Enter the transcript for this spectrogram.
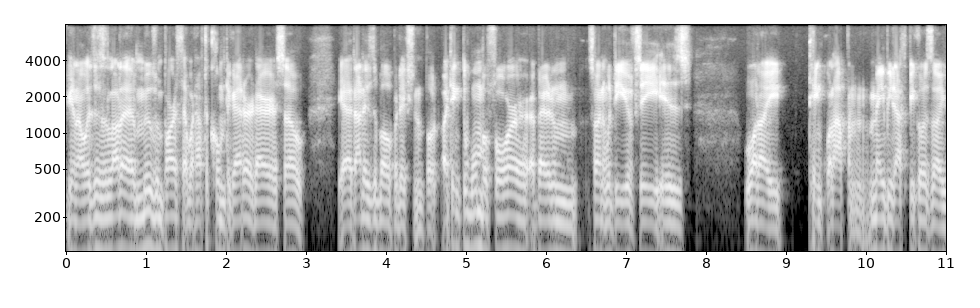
You know, there's a lot of moving parts that would have to come together there. So, yeah, that is a bold prediction. But I think the one before about him signing with the UFC is what I think will happen. Maybe that's because I,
